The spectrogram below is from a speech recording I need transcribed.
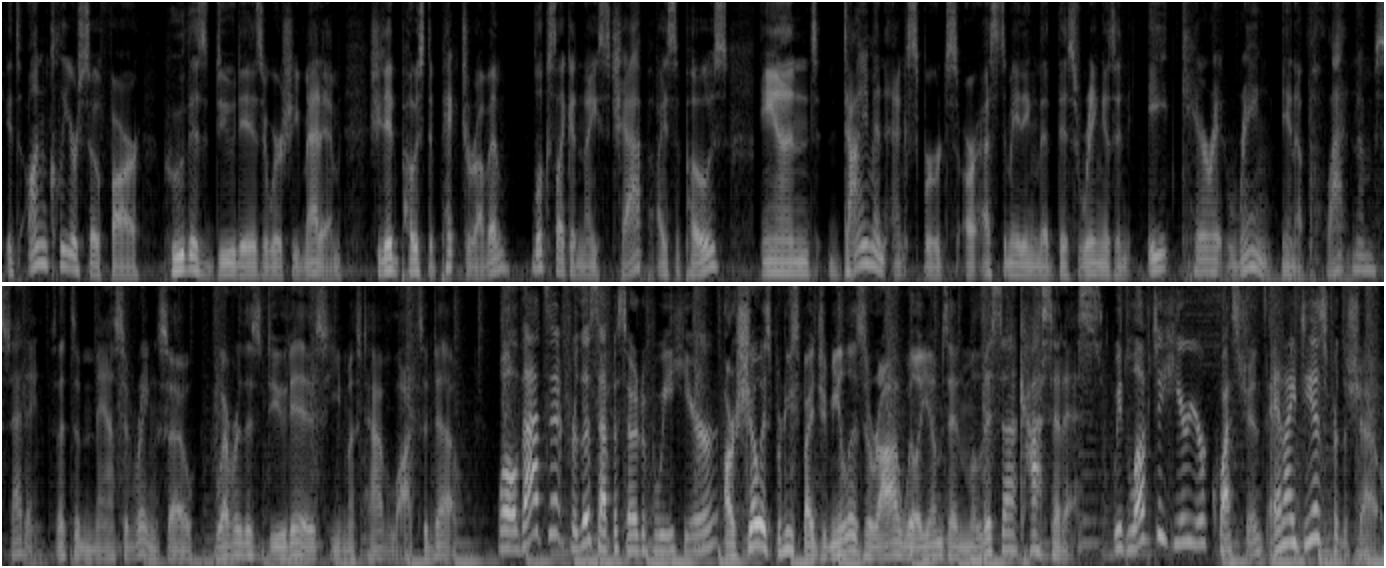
it's unclear so far who this dude is or where she met him. She did post a picture of him. Looks like a nice chap, I suppose. And diamond experts are estimating that this ring is an eight carat ring in a platinum setting. So that's a massive ring. So whoever this dude is, he must have lots of dough. Well, that's it for this episode of We Hear. Our show is produced by Jamila Zara Williams and Melissa Caceres. We'd love to hear your questions and ideas for the show.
